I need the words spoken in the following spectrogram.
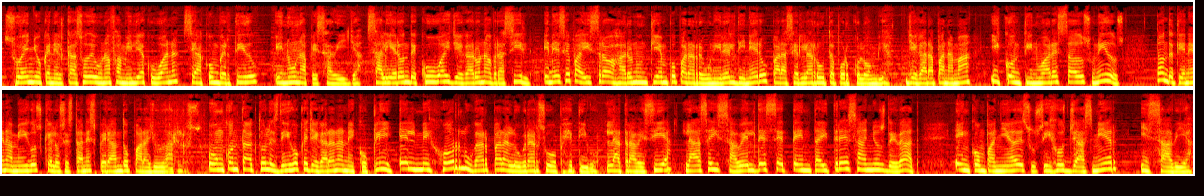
sueño que en el caso de una familia cubana se ha convertido en una pesadilla. Salieron de Cuba y llegaron a Brasil. En ese país trabajaron un tiempo para reunir el dinero para hacer la ruta por Colombia, llegar a Panamá y continuar a Estados Unidos donde tienen amigos que los están esperando para ayudarlos. Un contacto les dijo que llegaran a Necoclí, el mejor lugar para lograr su objetivo. La travesía la hace Isabel de 73 años de edad, en compañía de sus hijos Yasmier y Sadia.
